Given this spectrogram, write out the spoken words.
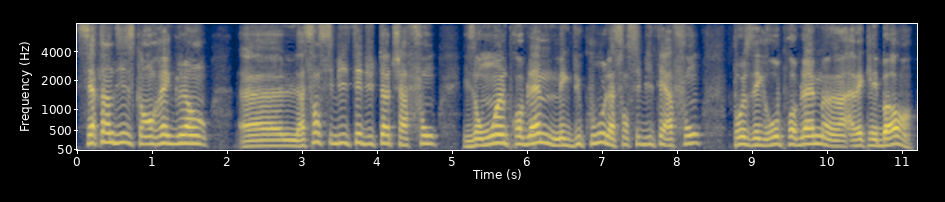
Certains disent qu'en réglant euh, la sensibilité du touch à fond, ils ont moins de problèmes, mais que du coup, la sensibilité à fond pose des gros problèmes euh, avec les bords.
